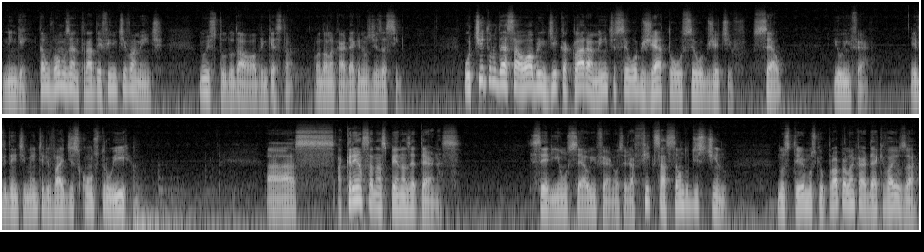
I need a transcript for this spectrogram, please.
ninguém. Então vamos entrar definitivamente no estudo da obra em questão, quando Allan Kardec nos diz assim: O título dessa obra indica claramente seu objeto ou seu objetivo: céu e o inferno. Evidentemente, ele vai desconstruir as, a crença nas penas eternas, que seriam o céu e o inferno, ou seja, a fixação do destino nos termos que o próprio Allan Kardec vai usar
